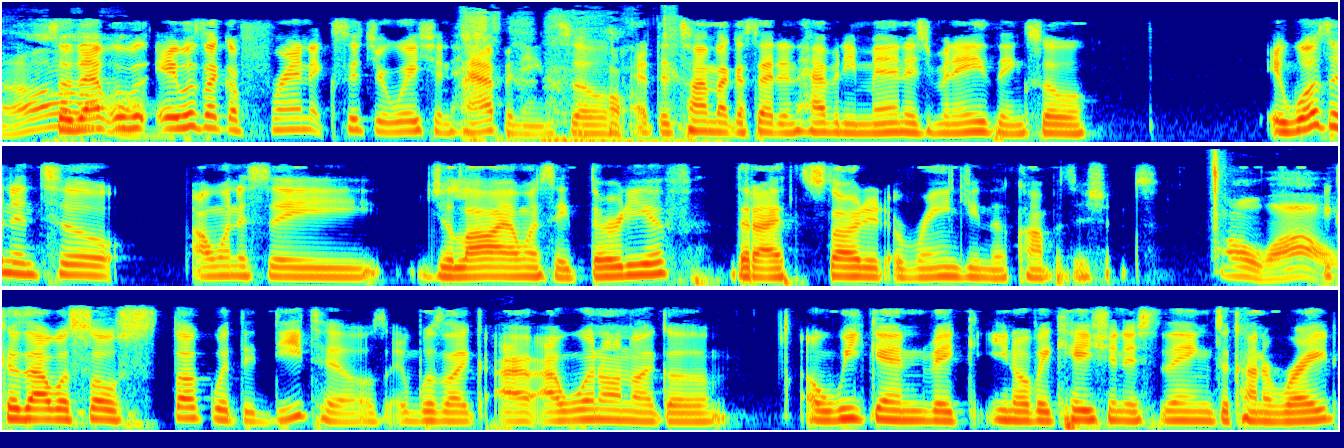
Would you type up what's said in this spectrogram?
Oh. So that was, oh. it was like a frantic situation happening. So at the time, like I said, I didn't have any management, anything. So it wasn't until I want to say July, I want to say 30th, that I started arranging the compositions. Oh wow! Because I was so stuck with the details. It was like I, I went on like a a weekend vac you know vacationish thing to kind of write.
